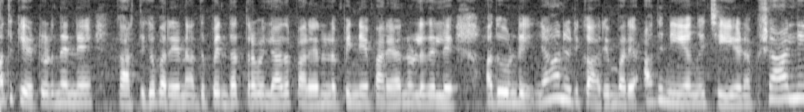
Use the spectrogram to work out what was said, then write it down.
അത് കേട്ട ഉടനെ തന്നെ കാർത്തിക പറയാൻ അതിപ്പോൾ എന്താ അത്ര വല്ലാതെ പറയാനുള്ള? പിന്നെ പറയാനുള്ളതല്ലേ? അതുകൊണ്ട് ഞാനൊരു കാര്യം പറയാം അത് നീ അങ്ങ് ചെയ്യണം. ശാലിനി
